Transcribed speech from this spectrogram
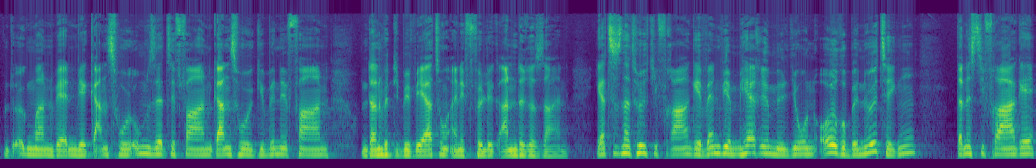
und irgendwann werden wir ganz hohe Umsätze fahren, ganz hohe Gewinne fahren und dann wird die Bewertung eine völlig andere sein. Jetzt ist natürlich die Frage, wenn wir mehrere Millionen Euro benötigen, dann ist die Frage,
